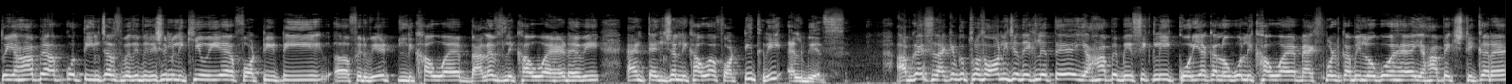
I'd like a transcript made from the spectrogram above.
तो यहाँ पे आपको तीन चार स्पेसिफिकेशन में लिखी हुई है। फोर्टी टी फिर वेट लिखा हुआ है बैलेंस लिखा हुआ है हेड हैवी एंड टेंशन लिखा हुआ है फोर्टी थ्री एलबीएस आप इस रैकेट को थोड़ा सा और नीचे देख लेते हैं। यहाँ पे बेसिकली कोरिया का लोगो लिखा हुआ है मैक्सपोर्ट का भी लोगो है, यहाँ पे एक स्टिकर है।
